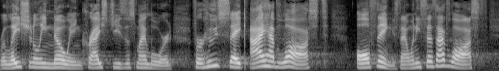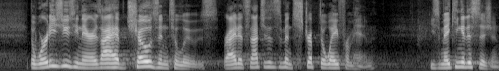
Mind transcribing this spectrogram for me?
relationally knowing Christ Jesus my Lord, for whose sake I have lost all things. Now, when he says I've lost, the word he's using there is I have chosen to lose, right? It's not just it's been stripped away from him. He's making a decision.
